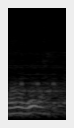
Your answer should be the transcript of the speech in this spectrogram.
Vamos, vamos.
